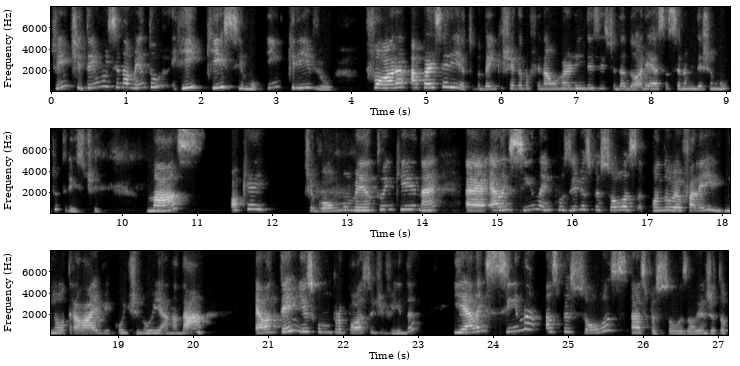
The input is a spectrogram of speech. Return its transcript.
Gente, tem um ensinamento riquíssimo, incrível. Fora a parceria. Tudo bem que chega no final, o Marlin desiste da Dora e essa cena me deixa muito triste. Mas, ok. Chegou o momento em que, né, é, ela ensina, inclusive, as pessoas. Quando eu falei em outra live, continue a nadar, ela tem isso como um propósito de vida e ela ensina as pessoas, as pessoas, olha, já tô,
